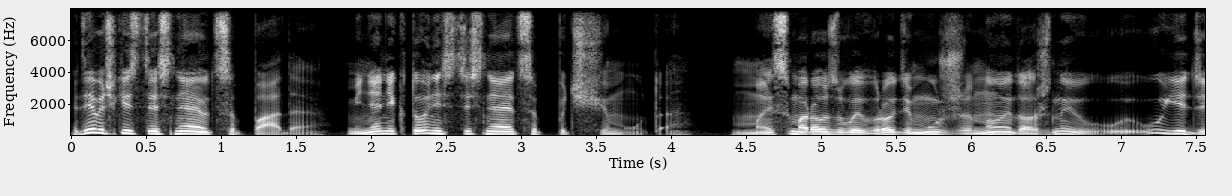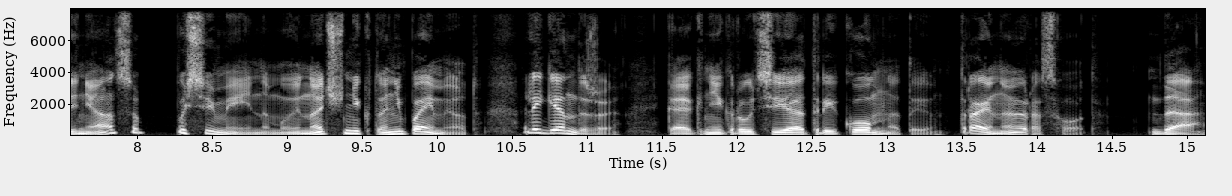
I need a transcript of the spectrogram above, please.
Девочки стесняются пада. Меня никто не стесняется почему-то. Мы с Морозовой вроде муж с женой должны уединяться по-семейному, иначе никто не поймет. Легенда же. Как ни крути, а три комнаты. Тройной расход. Да,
